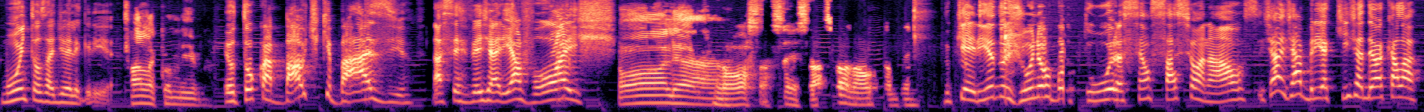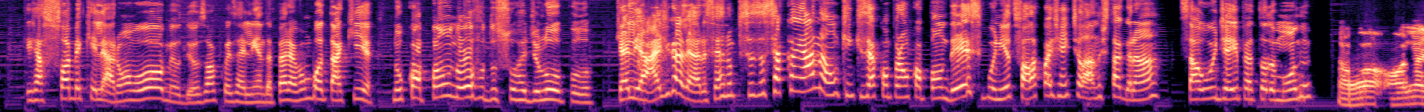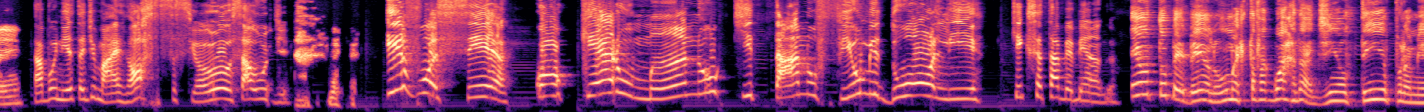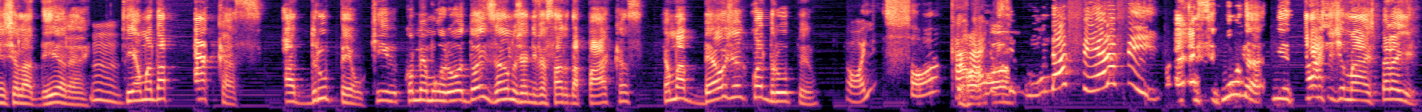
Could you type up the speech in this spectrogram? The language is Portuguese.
Muita ousadia e alegria. Fala comigo. Eu tô com a Baltic Base da cervejaria Voz. Olha! Nossa, sensacional também. Do querido Júnior Botura, sensacional. Já, já abri aqui, já deu aquela que já sobe aquele aroma. Oh, meu Deus, ó, coisa linda. Pera aí, vamos botar aqui no copão novo do Surra de Lúpulo. Que, aliás, galera, vocês não precisam se acanhar, não. Quem quiser comprar um copão desse, bonito, fala com a gente lá no Instagram. Saúde aí para todo mundo. Oh, olha aí. Tá bonita demais. Nossa senhora, oh, saúde. e você, qualquer humano que tá no filme do Oli, o que, que você tá bebendo? Eu tô bebendo uma que tava guardadinha há um tempo na minha geladeira, hum. que é uma da Pacas, a Drupel, que comemorou dois anos de aniversário da Pacas. É uma Belgian Quadruple. Olha só, caralho, oh. segunda-feira, fi. É, é, segunda e tarde demais, peraí.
